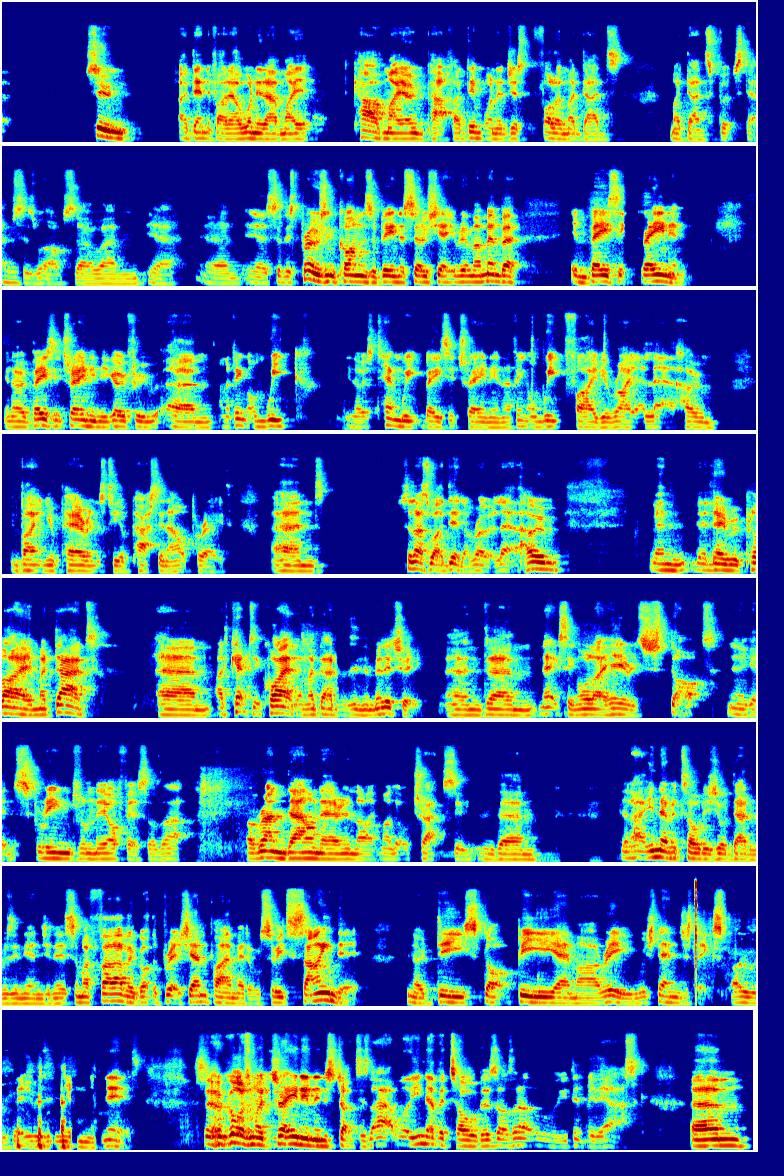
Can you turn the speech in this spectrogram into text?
soon identified I wanted to have my carve my own path. I didn't want to just follow my dad's my dad's footsteps mm. as well. So um, yeah, um, yeah. So there's pros and cons of being associated with him. I remember in basic training, you know, basic training you go through, um, and I think on week, you know, it's ten week basic training. I think on week five you write a letter home, inviting your parents to your passing out parade, and so that's what I did. I wrote a letter home. Then they reply. My dad um, I'd kept it quiet that my dad was in the military. And um, next thing, all I hear is "Stott!" you know, getting screamed from the office or that. I ran down there in like my little tracksuit, and um, they're like, "You never told us your dad was in the engineers." So my father got the British Empire Medal, so he'd signed it, you know, D Stott B E M R E, which then just exposed that he was in the engineers. So of course, my training instructor's like, "Well, you never told us." I was like, "Oh, you didn't really ask." Um,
